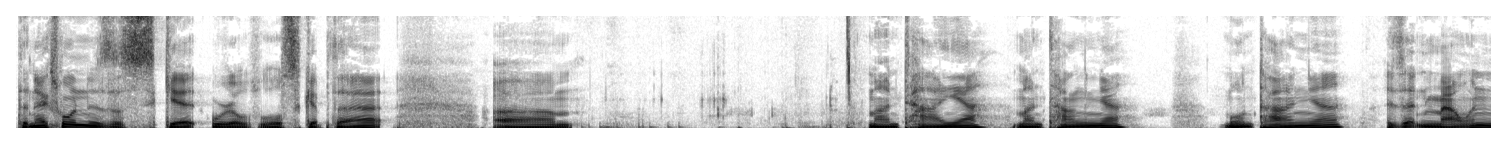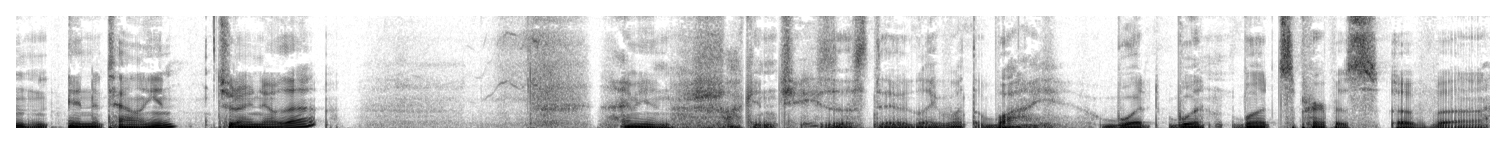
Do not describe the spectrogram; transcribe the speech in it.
The next one is a skit. We'll we'll skip that. Um, Montagna, Montagna, Montagna. Is that mountain in Italian? Should I know that? I mean, fucking Jesus, dude. Like, what the? Why? What? What? What's the purpose of uh,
